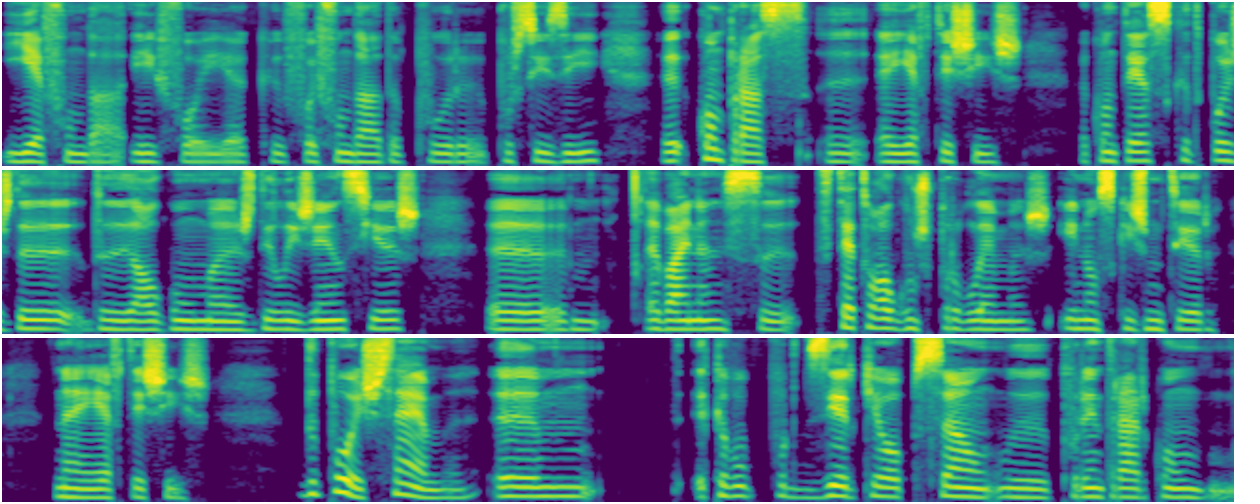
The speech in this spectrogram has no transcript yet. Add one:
e é fundada e foi a que foi fundada por por Sisi uh, comprasse uh, a FTX. Acontece que depois de, de algumas diligências uh, a Binance detectou alguns problemas e não se quis meter na FTX. Depois Sam um, acabou por dizer que a opção por entrar com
